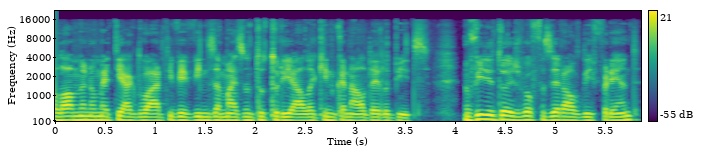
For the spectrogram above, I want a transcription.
Olá, meu nome é Tiago Duarte e bem-vindos a mais um tutorial aqui no canal Daily Beats. No vídeo de hoje vou fazer algo diferente,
